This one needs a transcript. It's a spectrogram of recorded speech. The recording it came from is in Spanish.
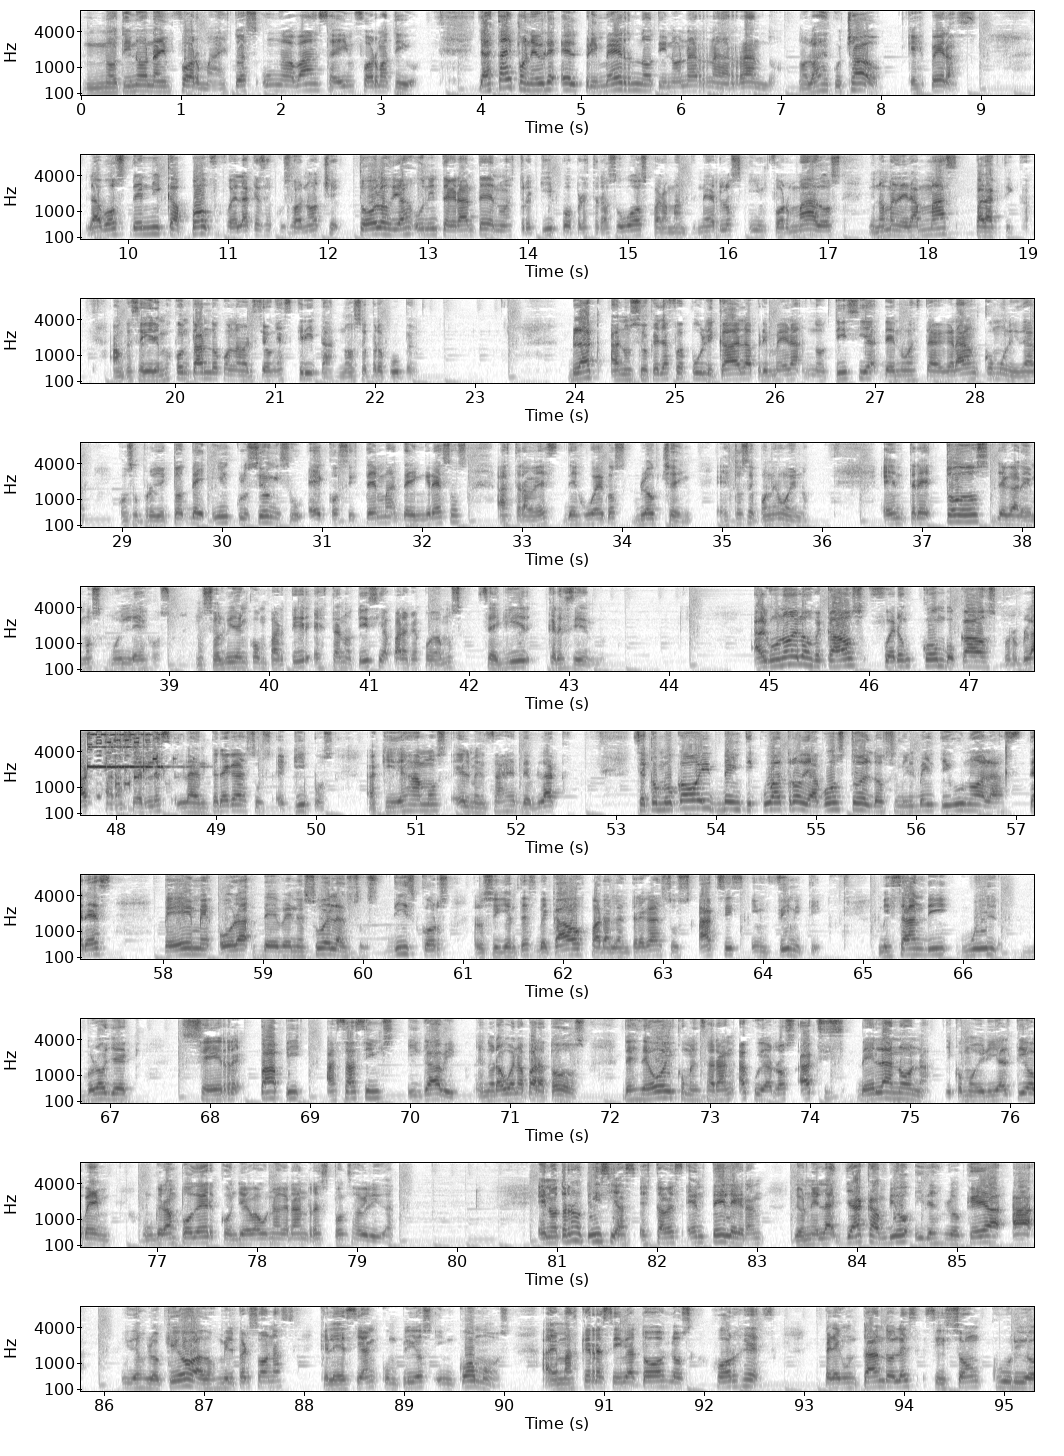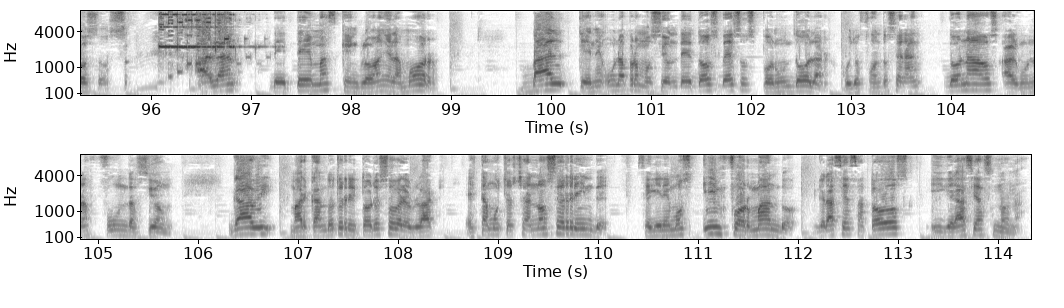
Notinona informa, esto es un avance informativo. Ya está disponible el primer Notinona narrando. ¿No lo has escuchado? ¿Qué esperas? La voz de Nika Pop fue la que se escuchó anoche. Todos los días un integrante de nuestro equipo prestará su voz para mantenerlos informados de una manera más práctica. Aunque seguiremos contando con la versión escrita, no se preocupen. Black anunció que ya fue publicada la primera noticia de nuestra gran comunidad con su proyecto de inclusión y su ecosistema de ingresos a través de juegos blockchain. Esto se pone bueno. Entre todos llegaremos muy lejos. No se olviden compartir esta noticia para que podamos seguir creciendo. Algunos de los becados fueron convocados por Black para hacerles la entrega de sus equipos. Aquí dejamos el mensaje de Black. Se convoca hoy 24 de agosto del 2021 a las 3 pm hora de Venezuela en sus discords los siguientes becados para la entrega de sus Axis Infinity. Misandi, Will, Project, CR Papi, Assassins y Gaby. Enhorabuena para todos. Desde hoy comenzarán a cuidar los Axis de la nona y como diría el tío Ben, un gran poder conlleva una gran responsabilidad. En otras noticias, esta vez en Telegram, Leonela ya cambió y desbloquea a y desbloqueó a 2.000 personas que le decían cumplidos incómodos. Además que recibe a todos los Jorges preguntándoles si son curiosos. Hablan de temas que engloban el amor. Val tiene una promoción de dos besos por un dólar, cuyos fondos serán donados a alguna fundación. Gaby marcando territorio sobre Black. Esta muchacha no se rinde. Seguiremos informando. Gracias a todos y gracias Nona.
